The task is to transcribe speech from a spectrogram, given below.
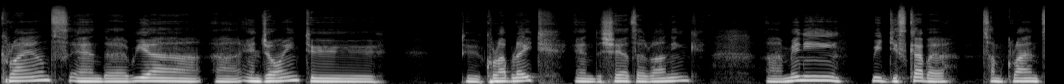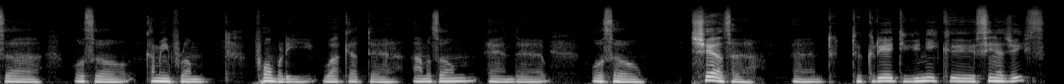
clients, and uh, we are uh, enjoying to to collaborate and share the learning. Uh, many we discover some clients are also coming from formerly work at uh, Amazon and uh, also share the and to create unique uh, synergies.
